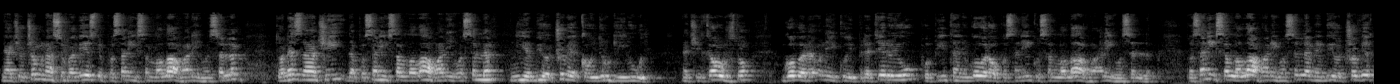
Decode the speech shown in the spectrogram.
znači o čemu nas obavijestio poslanik sallallahu alaihi wasallam, to ne znači da poslanik sallallahu alaihi wasallam nije bio čovjek kao i drugi ljudi. Znači kao što govore oni koji pretjeruju po pitanju govora o poslaniku sallallahu alaihi wa sallam. Poslanik sallallahu alaihi wa sallam je bio čovjek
